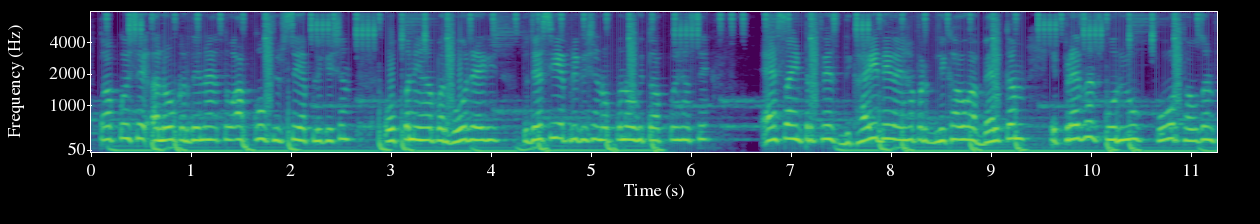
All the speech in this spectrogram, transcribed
तो आपको इसे अलो कर देना है तो आपको फिर से एप्लीकेशन ओपन यहाँ पर हो जाएगी। तो जैसे ही एप्लीकेशन ओपन होगी तो आपको यहाँ से ऐसा इंटरफेस दिखाई देगा। यहाँ पर लिखा होगा welcome a present for you four thousand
